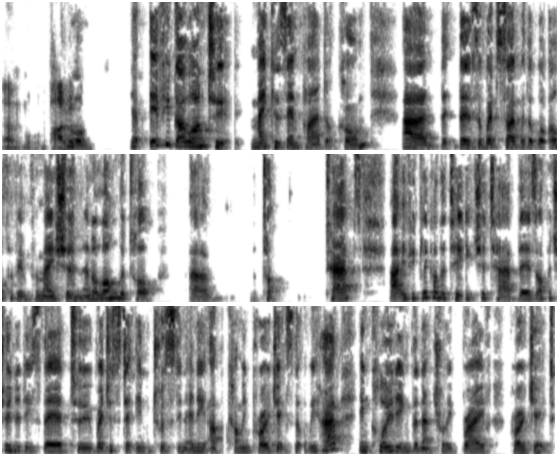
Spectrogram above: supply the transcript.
part of it? Yep. If you go on to makersempire.com, uh, th- there's a website with a wealth of information, and along the top, uh, top tabs. Uh, if you click on the teacher tab, there's opportunities there to register interest in any upcoming projects that we have, including the Naturally Brave project.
